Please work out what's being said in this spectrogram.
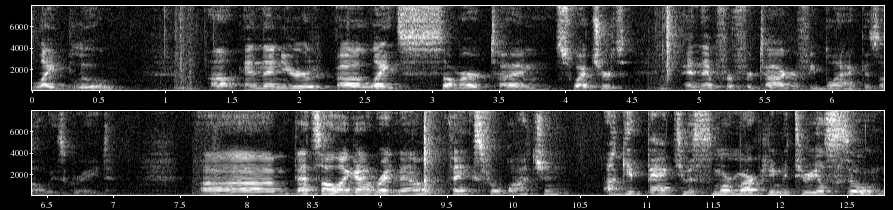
light blue. Uh, and then your uh, light summertime sweatshirts. And then for photography, black is always great. Um, that's all I got right now. Thanks for watching. I'll get back to you with some more marketing material soon.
